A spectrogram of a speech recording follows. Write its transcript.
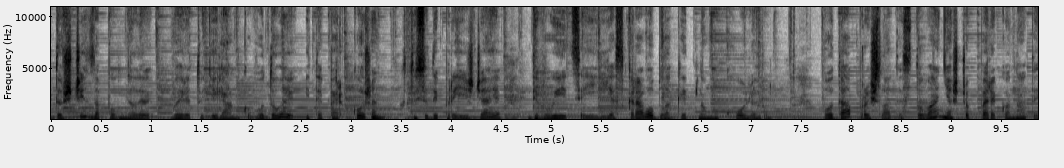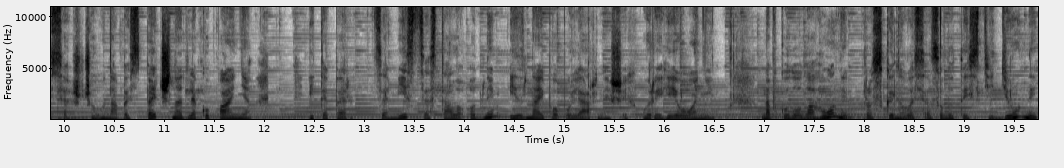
дощі заповнили вириту ділянку водою, і тепер кожен, хто сюди приїжджає, дивується її яскраво блакитному кольору. Вода пройшла тестування, щоб переконатися, що вона безпечна для купання, і тепер це місце стало одним із найпопулярніших у регіоні. Навколо лагуни розкинулися золотисті дюни,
